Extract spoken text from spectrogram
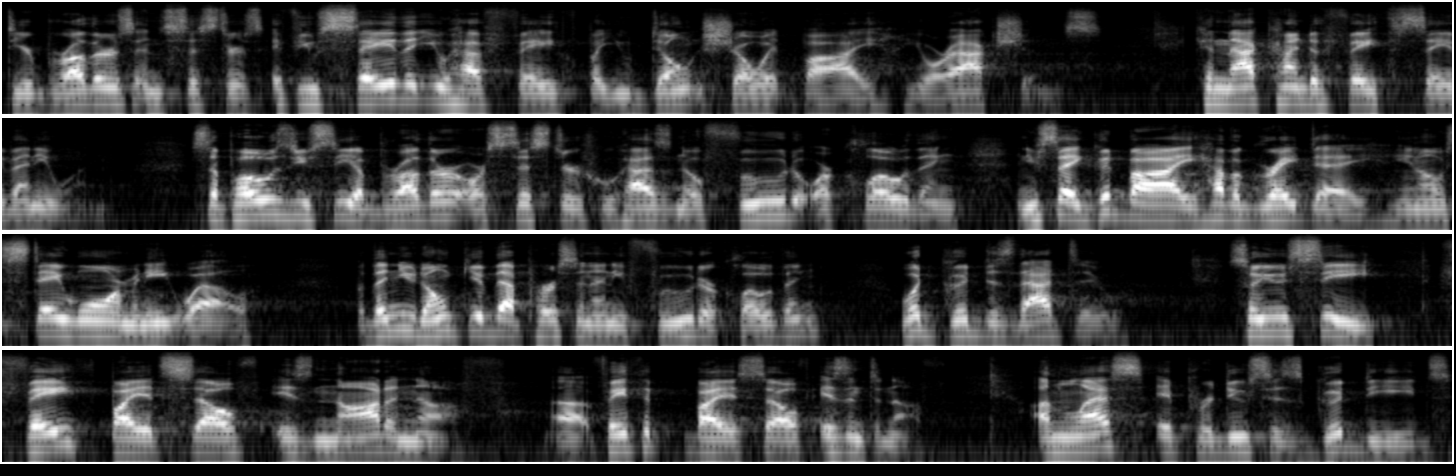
dear brothers and sisters, if you say that you have faith, but you don't show it by your actions? Can that kind of faith save anyone? Suppose you see a brother or sister who has no food or clothing, and you say, Goodbye, have a great day, you know, stay warm and eat well. But then you don't give that person any food or clothing? What good does that do? So you see, faith by itself is not enough. Uh, faith by itself isn't enough. Unless it produces good deeds,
